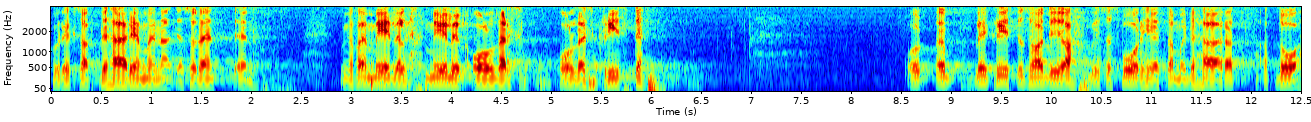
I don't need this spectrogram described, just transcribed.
hur exakt det här är, men att jag sådär en, en ungefär medel, medelålders ålders kristen. Och när jag blev kristen så hade jag vissa svårigheter med det här att, att då,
